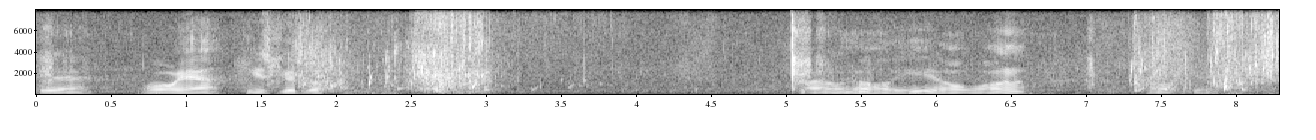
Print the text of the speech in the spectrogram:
See that? Oh yeah, he's good looking. I don't know, he don't want to. Okay.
